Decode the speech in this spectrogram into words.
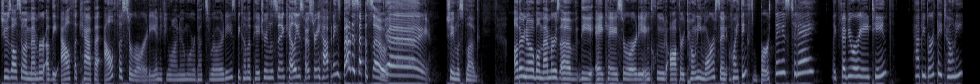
She was also a member of the Alpha Kappa Alpha sorority. And if you want to know more about sororities, become a patron. Listen to Kelley's Herstory Happenings bonus episode. Yay! Shameless plug. Other notable members of the AK sorority include author Toni Morrison, who I think's birthday is today, like February 18th. Happy birthday, Toni.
